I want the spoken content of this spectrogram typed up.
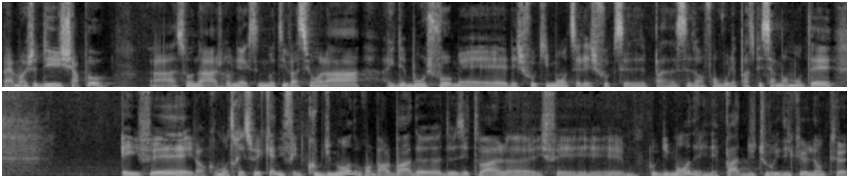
Ben, moi, je dis chapeau. À son âge, revenir avec cette motivation-là, avec des bons chevaux, mais les chevaux qui montent, c'est les chevaux que ses, enfants ne voulaient pas spécialement monter. Et il fait, il a encore montré ce week-end, il fait une Coupe du Monde, donc on ne parle pas de deux étoiles, il fait une Coupe du Monde et il n'est pas du tout ridicule. Donc, euh,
